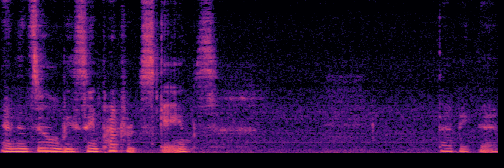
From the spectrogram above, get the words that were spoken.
then soon will be St. Patrick's games. That'd be good.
